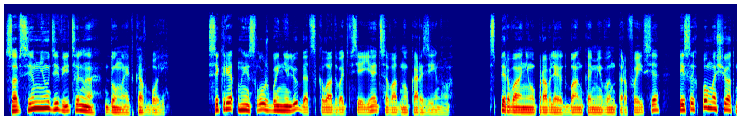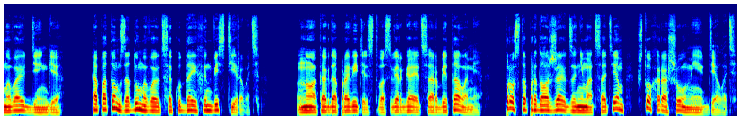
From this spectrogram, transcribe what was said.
«Совсем неудивительно», — думает ковбой. Секретные службы не любят складывать все яйца в одну корзину. Сперва они управляют банками в интерфейсе и с их помощью отмывают деньги, а потом задумываются, куда их инвестировать. Ну а когда правительство свергается орбиталами, просто продолжают заниматься тем, что хорошо умеют делать.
